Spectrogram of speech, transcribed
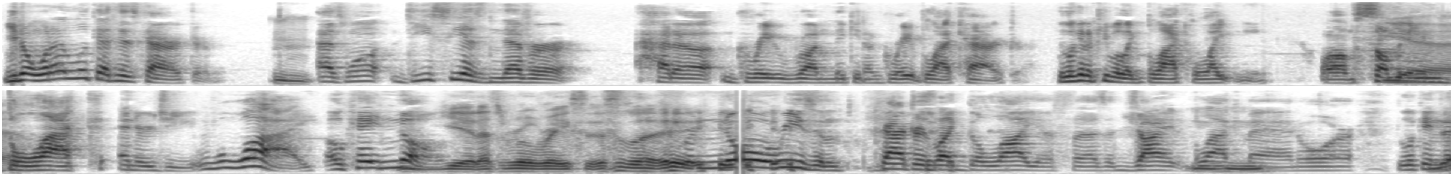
you know, when I look at his character, Mhm. as well, DC has never had a great run making a great black character. You're looking at people like Black Lightning, um, summoning Yeah. black energy. Why? Okay, no. Yeah, that's real racist. For no reason, characters like Goliath as a giant black Mhm. man, or looking Yeah.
